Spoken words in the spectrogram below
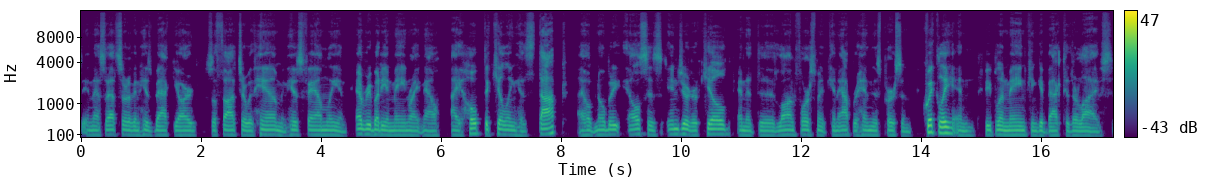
And that's, that's sort of in his backyard. So thoughts are with him and his family and everybody in Maine right now. I hope the killing has stopped. I hope nobody else is injured or killed and that the law enforcement can apprehend this person quickly and people in Maine can get back to their lives.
